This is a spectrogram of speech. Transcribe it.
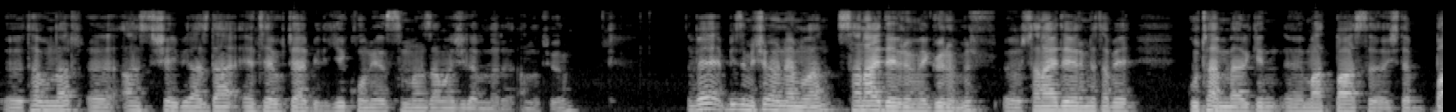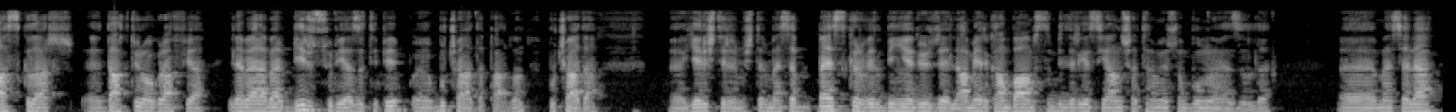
E, tabi bunlar e, şey biraz daha entelektüel bilgi. Konuya ısınmanız amacıyla bunları anlatıyorum. Ve bizim için önemli olan sanayi devrimi ve günümüz. E, sanayi devriminde tabi Gutenberg'in e, matbaası, işte baskılar, e, daktilografya ile beraber bir sürü yazı tipi e, bu çağda pardon bu çağda e, geliştirilmiştir. Mesela Baskerville 1750 Amerikan bağımsız bildirgesi yanlış hatırlamıyorsam bununla yazıldı. E, mesela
